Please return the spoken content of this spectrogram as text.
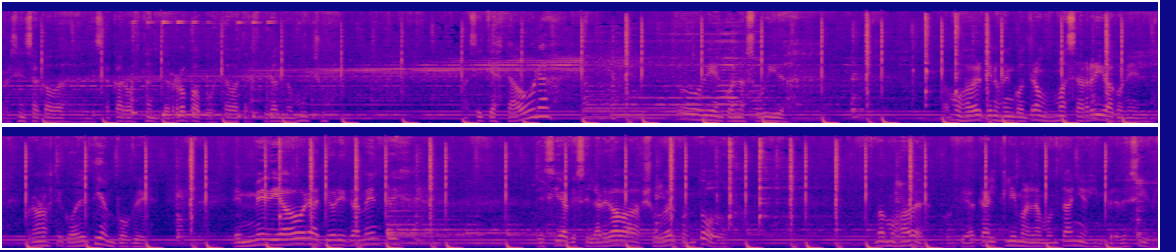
recién se acaba de sacar bastante ropa porque estaba transpirando mucho. Así que hasta ahora todo bien con la subida. Vamos a ver qué nos encontramos más arriba con el pronóstico del tiempo que en media hora teóricamente decía que se largaba a llover con todo. Vamos a ver, porque acá el clima en la montaña es impredecible.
